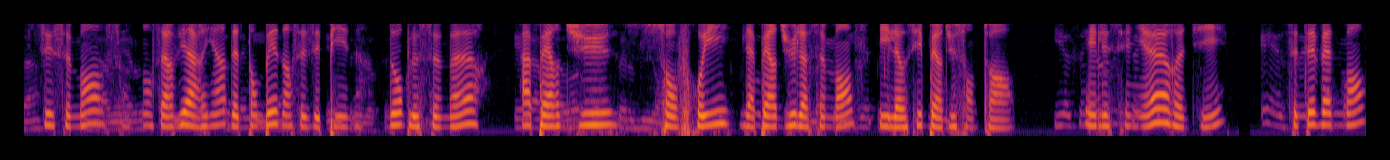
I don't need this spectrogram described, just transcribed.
ces semences n'ont servi à rien d'être tombées dans ces épines. Donc, le semeur a perdu son fruit, il a perdu la semence, il a aussi perdu son temps. Et le Seigneur dit, cet événement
